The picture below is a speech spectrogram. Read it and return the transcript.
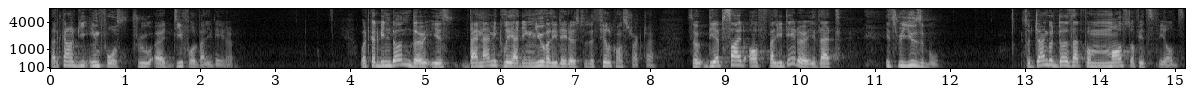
that cannot be enforced through a default validator. What can be done, though, is dynamically adding new validators to the field constructor. So the upside of validator is that it's reusable. So Django does that for most of its fields,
